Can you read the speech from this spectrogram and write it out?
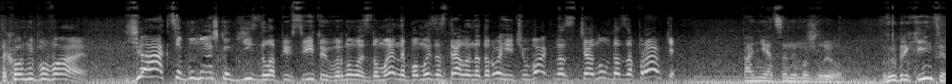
Такого не буває. Як ця бумажка об'їздила півсвіту і вернулась до мене, бо ми застряли на дорогі, і чувак нас тягнув до заправки? Та ні, це неможливо. Ви прикиньте?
